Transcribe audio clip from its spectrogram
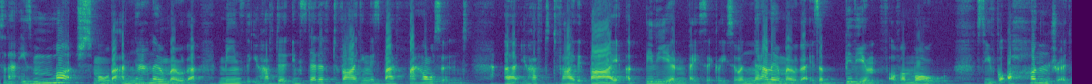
So that is much smaller. A nanomolar means that you have to, instead of dividing this by a thousand, uh, you have to divide it by a billion, basically. So a nanomolar is a billionth of a mole. So you've got 100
